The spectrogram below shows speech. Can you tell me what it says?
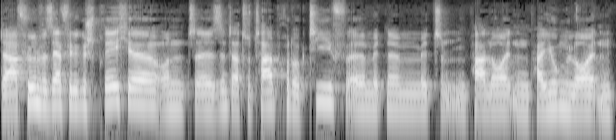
da führen wir sehr viele Gespräche und äh, sind da total produktiv äh, mit einem mit ein paar Leuten, ein paar jungen Leuten,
